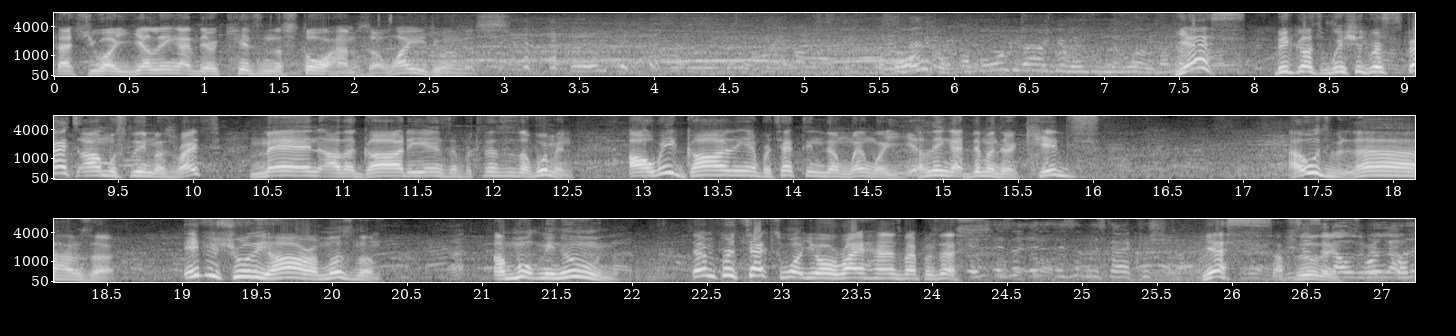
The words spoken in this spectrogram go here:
that you are yelling at their kids in the store, Hamza. Why are you doing this? Of all the arguments in the world. Yes, because we should respect our Muslims, right? Men are the guardians and protectors of women. Are we guarding and protecting them when we're yelling at them and their kids? A'udhu billah, Hamza. If you truly are a Muslim, a mu'minun, then protect what your right hands might possess. Isn't, isn't this guy a Christian? Yes, absolutely. Auzu Was billah.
